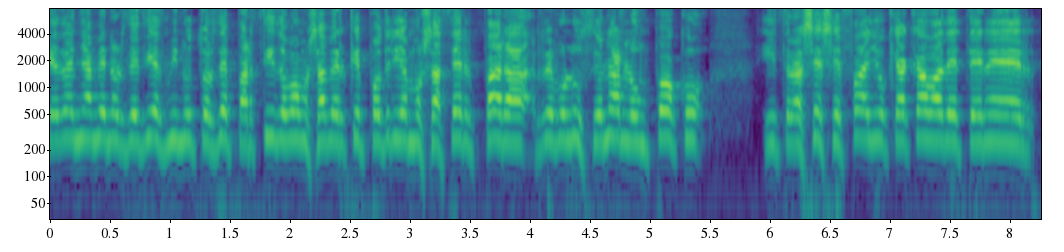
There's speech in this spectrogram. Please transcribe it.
Quedan ya menos de 10 minutos de partido, vamos a ver qué podríamos hacer para revolucionarlo un poco y tras ese fallo que acaba de tener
